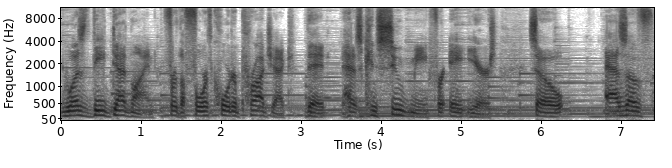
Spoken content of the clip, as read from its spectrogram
was the deadline for the fourth quarter project that has consumed me for eight years. So as of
